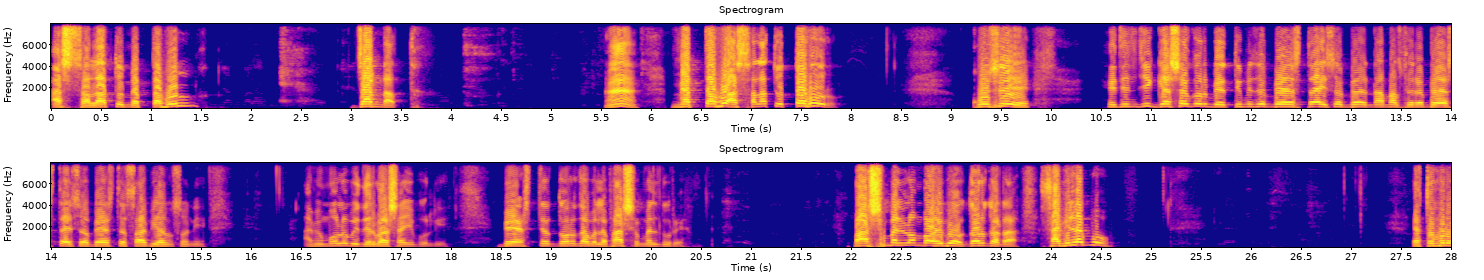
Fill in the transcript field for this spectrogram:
আর সালাতু মেপ্তাহুল জান্নাত। হ্যাঁ মেপ্তাহু আর সালাতু তাহুর। কইছে সেদিন জিজ্ঞাসা করবে, তুমি যে ব্যস্ত আইসো নামাজ ফেরা ব্যস্ত আইসো ব্যস্ত চাবি আনছনি আমি মৌলবীদের বাসায় বলি, ব্যস্ত দরজা বলে পাঁচশো মাইল দূরে। পাঁচশো মাইল লম্বা হইব দরজাটা। চাবি লাগবো? এত বড়?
